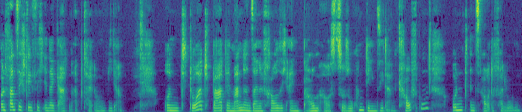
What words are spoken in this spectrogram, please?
und fand sich schließlich in der Gartenabteilung wieder. Und dort bat der Mann dann seine Frau, sich einen Baum auszusuchen, den sie dann kauften und ins Auto verluden.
